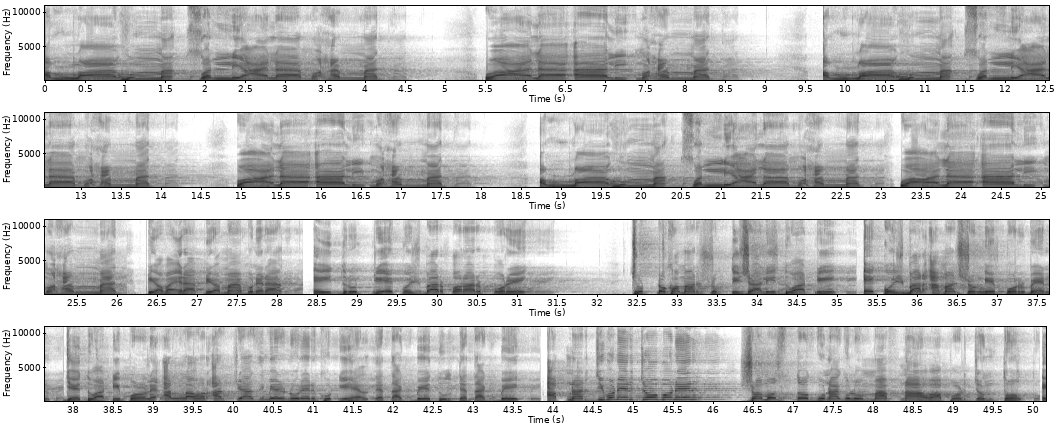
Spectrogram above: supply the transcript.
اللهم صل على محمد وعلى آل محمد اللهم صل على محمد وعلى آل محمد اللهم صل على محمد وعلى آل محمد প্রিয় ভাইরা প্রিয় মা বোনেরা এই দ্রুতটি একুশ বার পড়ার পরে ছোট্ট ক্ষমার শক্তিশালী দোয়াটি একুশ বার আমার সঙ্গে পড়বেন। যে দোয়াটি পড়লে আল্লাহর আর্চে আজিমের নূরের খুঁটি হেলতে থাকবে, দুলতে থাকবে। আপনার জীবনের যৌবনের সমস্ত গুণাগুলো মাফ না হওয়া পর্যন্ত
